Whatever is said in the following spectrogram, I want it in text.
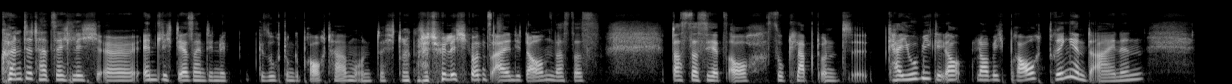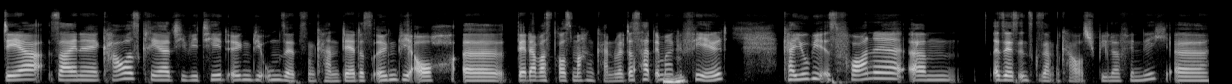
könnte tatsächlich äh, endlich der sein, den wir gesucht und gebraucht haben. Und ich drücke natürlich uns allen die Daumen, dass das, dass das jetzt auch so klappt. Und äh, Kajubi, glaube glaub ich, braucht dringend einen, der seine Chaos-Kreativität irgendwie umsetzen kann, der das irgendwie auch, äh, der da was draus machen kann, weil das hat immer mhm. gefehlt. Kajubi ist vorne ähm, also er ist insgesamt ein Chaos-Spieler, finde ich, äh,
